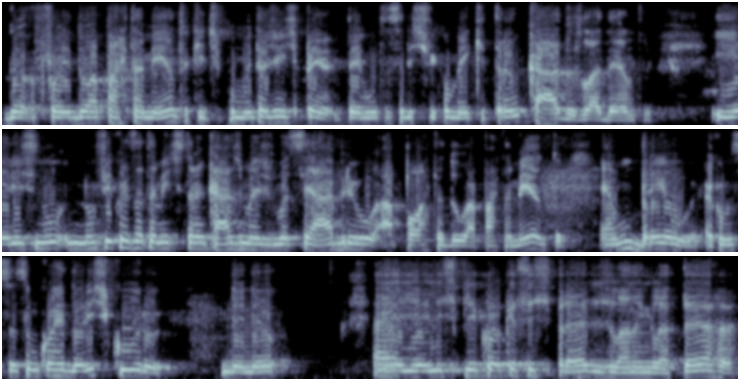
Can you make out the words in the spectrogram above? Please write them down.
do- foi do apartamento que, tipo, muita gente pe- pergunta se eles ficam meio que trancados lá dentro. E eles não, não ficam exatamente trancados, mas você abre o- a porta do apartamento, é um breu, é como se fosse um corredor escuro, entendeu? É, e ele explicou que esses prédios lá na Inglaterra,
